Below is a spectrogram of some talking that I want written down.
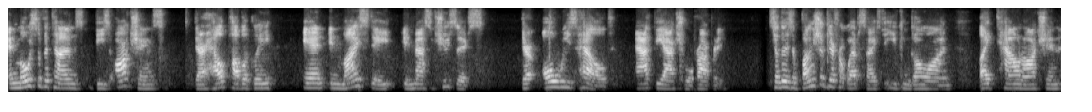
And most of the times, these auctions, they're held publicly. And in my state, in Massachusetts, they're always held at the actual property. So there's a bunch of different websites that you can go on, like Town Auction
